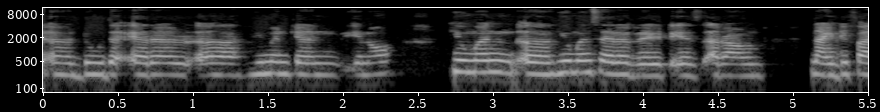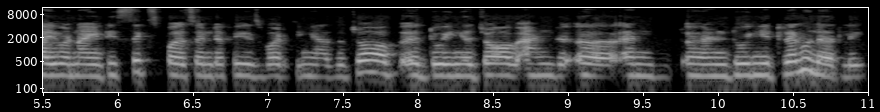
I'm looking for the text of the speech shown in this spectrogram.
uh, do the error uh, human can you know human uh, human's error rate is around 95 or 96 percent if he is working as a job uh, doing a job and uh, and and doing it regularly.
